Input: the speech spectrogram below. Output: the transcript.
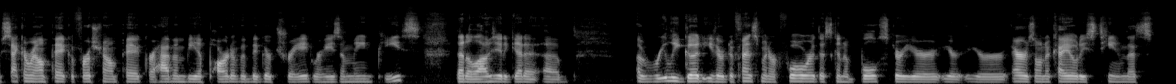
second round pick, a first round pick, or have him be a part of a bigger trade where he's a main piece that allows you to get a, a, a really good either defenseman or forward that's going to bolster your your your Arizona Coyotes team that's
